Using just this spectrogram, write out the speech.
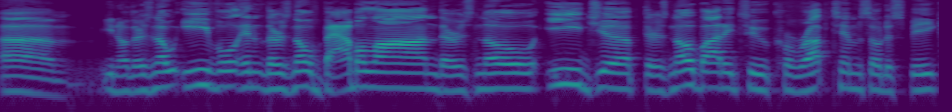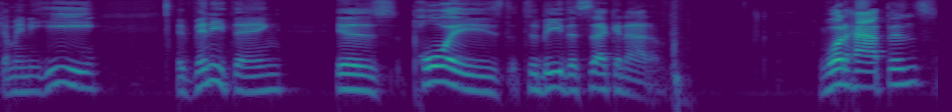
Um, you know, there's no evil in there's no Babylon, there's no Egypt, there's nobody to corrupt him, so to speak. I mean, he, if anything, is poised to be the second Adam. What happens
